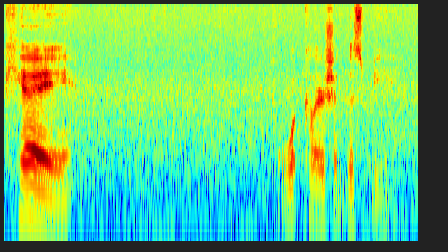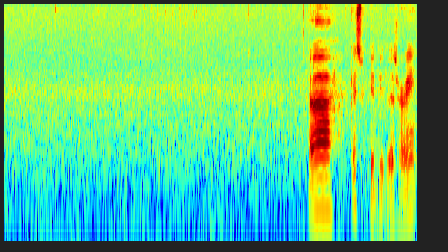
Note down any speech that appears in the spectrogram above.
Okay. What color should this be? Uh, I guess we could do this, right?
